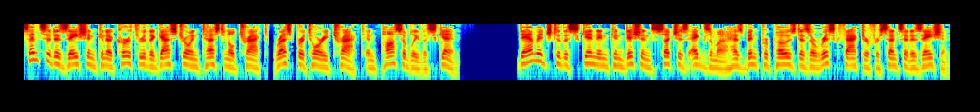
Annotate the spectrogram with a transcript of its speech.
Sensitization can occur through the gastrointestinal tract, respiratory tract and possibly the skin. Damage to the skin in conditions such as eczema has been proposed as a risk factor for sensitization.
